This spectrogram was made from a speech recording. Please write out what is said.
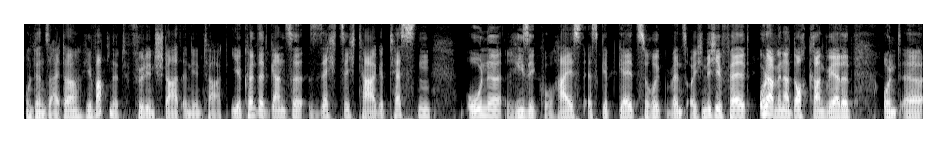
und dann seid ihr gewappnet für den Start in den Tag. Ihr könnt das Ganze 60 Tage testen ohne Risiko. Heißt, es gibt Geld zurück, wenn es euch nicht gefällt oder wenn ihr doch krank werdet. Und äh,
